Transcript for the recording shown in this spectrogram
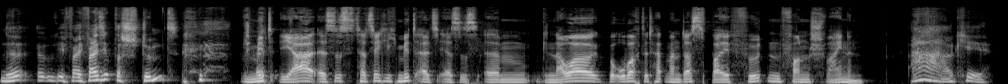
ne, ich, ich weiß nicht, ob das stimmt. Mit, ja, es ist tatsächlich mit als erstes. Ähm, genauer beobachtet hat man das bei Föten von Schweinen. ah, okay.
